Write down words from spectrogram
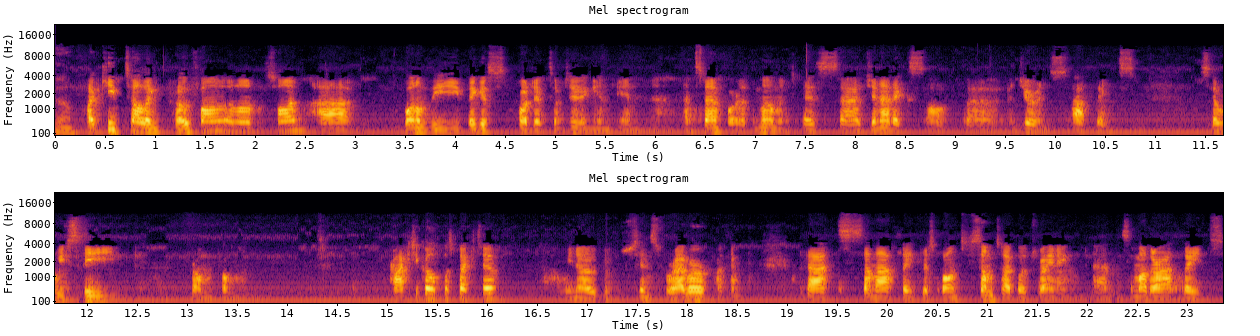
So. I keep telling profile a lot of the time. Uh, one of the biggest projects I'm doing in, in at Stanford at the moment is uh, genetics of uh, endurance athletes. So we see from from practical perspective, uh, we know since forever, I think, that some athletes respond to some type of training, and some other athletes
